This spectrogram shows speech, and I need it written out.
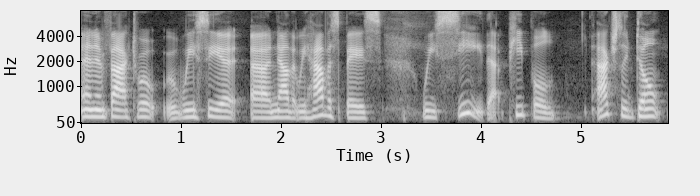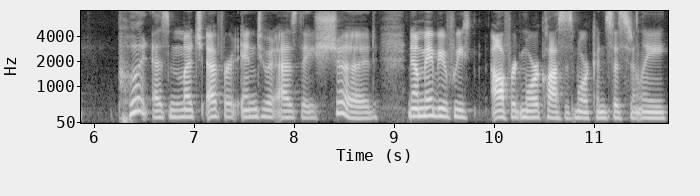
And in fact, what we see it uh, now that we have a space, we see that people actually don't put as much effort into it as they should. Now, maybe if we offered more classes more consistently,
